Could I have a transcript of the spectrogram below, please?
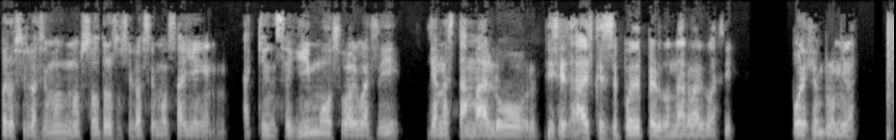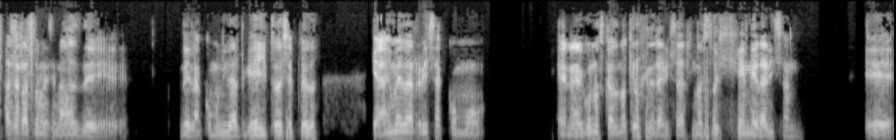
pero si lo hacemos nosotros o si lo hacemos a alguien a quien seguimos o algo así, ya no está mal o dices, ah, es que se puede perdonar o algo así. Por ejemplo, mira, hace rato mencionabas de, de la comunidad gay y todo ese pedo, y a mí me da risa como en algunos casos, no quiero generalizar, no estoy generalizando, eh,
